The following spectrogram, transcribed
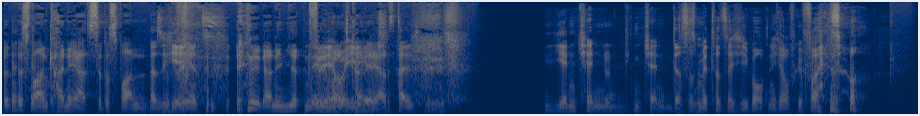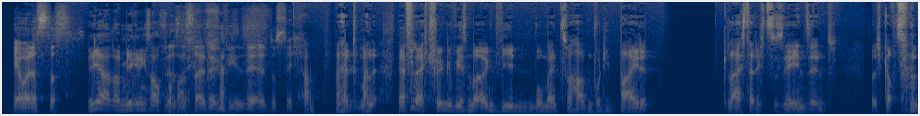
es waren keine Ärzte, das waren. Also hier jetzt. in den animierten Nee, Filmen nee, waren es keine Ärzte. halt. Yen Chen und Ling Chen. Das ist mir tatsächlich überhaupt nicht aufgefallen. So. Ja, aber das, das, Ja, an mir ging es auch das vorbei. ist halt irgendwie sehr lustig. Ja, man hätte, man wäre vielleicht schön gewesen, mal irgendwie einen Moment zu haben, wo die beide gleichzeitig zu sehen sind. So, ich glaube, so,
